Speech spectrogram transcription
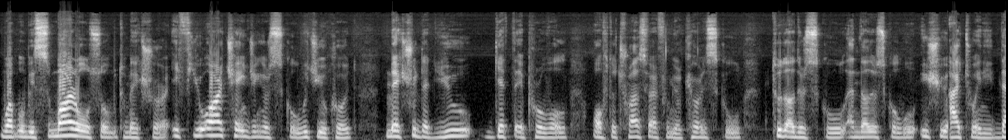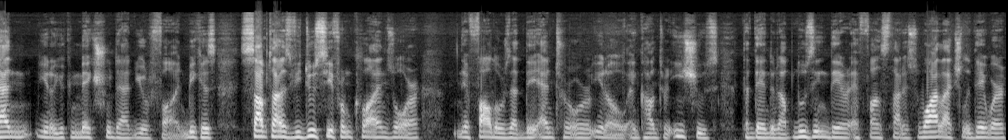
what will be smart also to make sure if you are changing your school, which you could, make sure that you get the approval of the transfer from your current school to the other school and the other school will issue I-20 then you know you can make sure that you're fine because sometimes we do see from clients or their followers that they enter or you know encounter issues that they ended up losing their F1 status while actually they were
